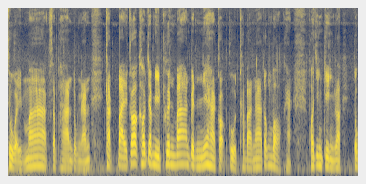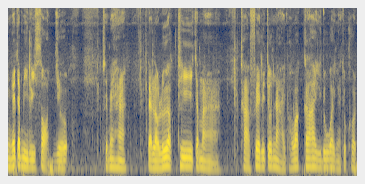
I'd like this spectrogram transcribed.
สวยมากสะพานตรงนั้น ถัดไปก็เขาจะมีเพื่อนบ้านเป็นเนี่ยฮะเกาะกูดคาบาน่าต้องบอกฮะเพราะจริงๆเราตรงนี้จะมีรีสอร์ทเยอะ ใช่ไหมฮะ แต่เราเลือกที่จะมา คาเฟ่ลิตเติ้ลไนเพราะว่าใกล้ด้วยไงทุกคน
